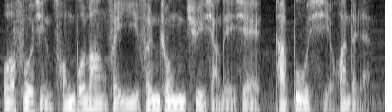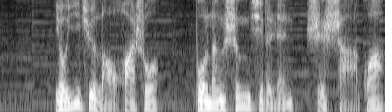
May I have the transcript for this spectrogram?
我父亲从不浪费一分钟去想那些他不喜欢的人。有一句老话说：不能生气的人是傻瓜，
